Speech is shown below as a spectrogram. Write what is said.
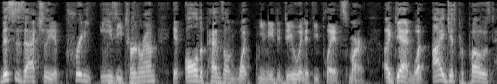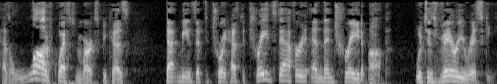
This is actually a pretty easy turnaround. It all depends on what you need to do and if you play it smart. Again, what I just proposed has a lot of question marks because that means that Detroit has to trade Stafford and then trade up, which is very risky.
